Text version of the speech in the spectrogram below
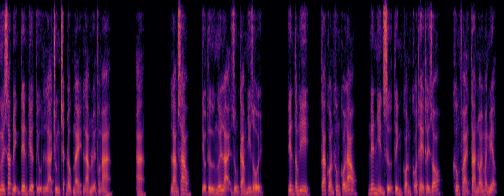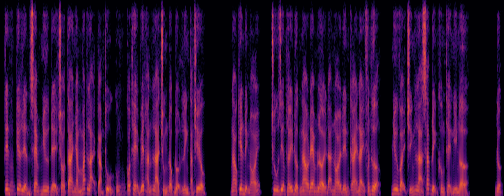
ngươi xác định tên kia tiểu là chúng chất độc này làm luyện phẩm a. A. Làm sao? Tiểu tử ngươi lại dũng cảm như rồi. Yên tâm đi, ta còn không có lão, nên nhìn sự tình còn có thể thấy rõ, không phải ta nói mạnh miệng, tên kia liền xem như để cho ta nhắm mắt lại cảm thụ cũng có thể biết hắn là chúng độc độn linh tàn chiêu. Ngao kiên định nói, chu diễm thấy được ngao đem lời đã nói đến cái này phân thượng, như vậy chính là xác định không thể nghi ngờ. Được,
